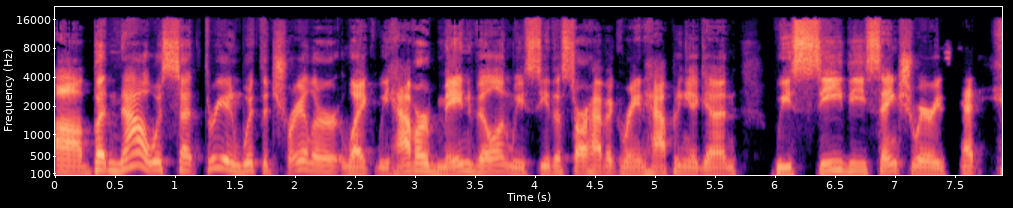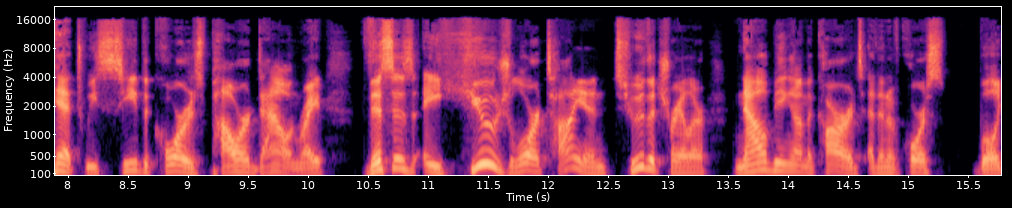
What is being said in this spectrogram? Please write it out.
Uh, but now with set three and with the trailer, like we have our main villain, we see the Star Havoc rain happening again. We see these sanctuaries get hit. We see the cores power down, right? This is a huge lore tie in to the trailer now being on the cards. And then, of course, we're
